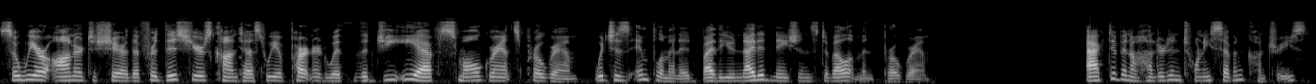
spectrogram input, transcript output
So we are honored to share that for this year's contest, we have partnered with the GEF Small Grants Program, which is implemented by the United Nations Development Program. Active in 127 countries,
